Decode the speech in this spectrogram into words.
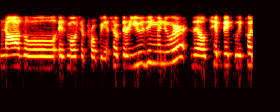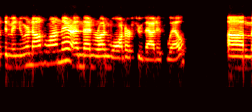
nozzle is most appropriate. So if they're using manure, they'll typically put the manure nozzle on there and then run water through that as well. Um,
